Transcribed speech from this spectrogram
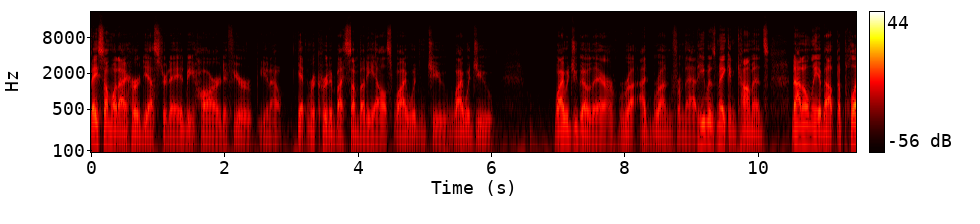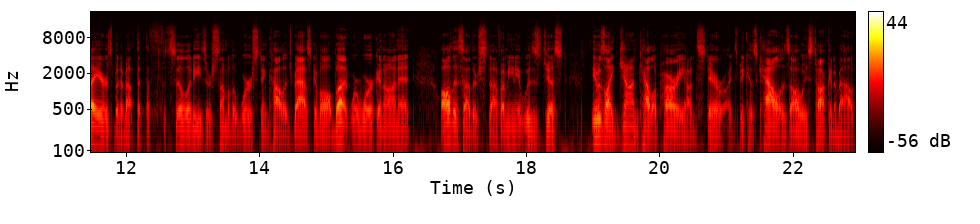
Based on what I heard yesterday, it'd be hard if you're, you know, getting recruited by somebody else. Why wouldn't you? Why would you? Why would you go there? I'd run from that. He was making comments not only about the players, but about that the facilities are some of the worst in college basketball, but we're working on it. All this other stuff. I mean, it was just, it was like John Calipari on steroids because Cal is always talking about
